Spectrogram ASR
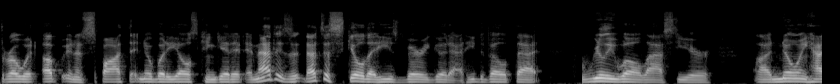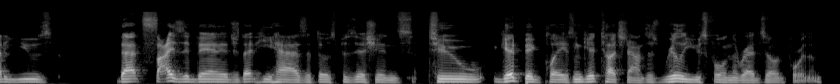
throw it up in a spot that nobody else can get it, and that is a, that's a skill that he's very good at. He developed that really well last year, uh, knowing how to use that size advantage that he has at those positions to get big plays and get touchdowns is really useful in the red zone for them.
